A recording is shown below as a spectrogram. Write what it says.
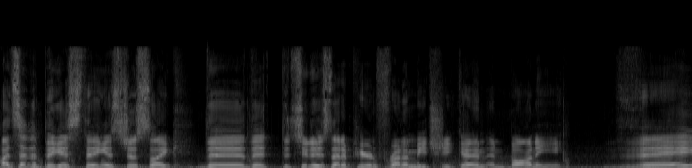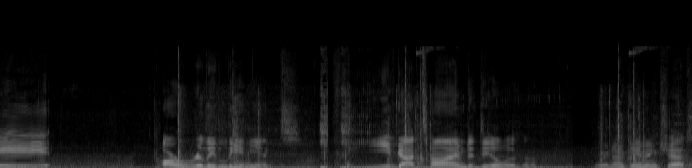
I'd say the biggest thing is just like the the the two dudes that appear in front of me, Chica and, and Bonnie, they are really lenient. You've got time to deal with them. We're now gaming chat.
